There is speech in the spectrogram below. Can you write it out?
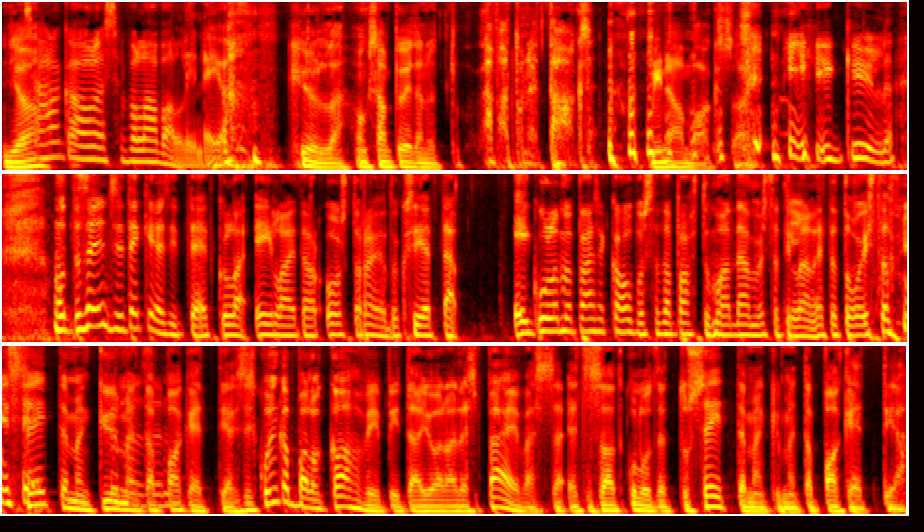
Joo. se alkaa olla se lavallinen jo. Kyllä. Onko hän pyytänyt lava tuonne taakse? Minä maksan. niin, kyllä. Mutta sen se tekee sitten, että kun ei laita ostorajoituksia, että ei kuulemma pääse kaupassa tapahtumaan tämmöistä tilannetta toistamiseen. 70 Tulee pakettia. Siis kuinka paljon kahvia pitää juoda edes päivässä, että sä saat kulutettu 70 pakettia?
